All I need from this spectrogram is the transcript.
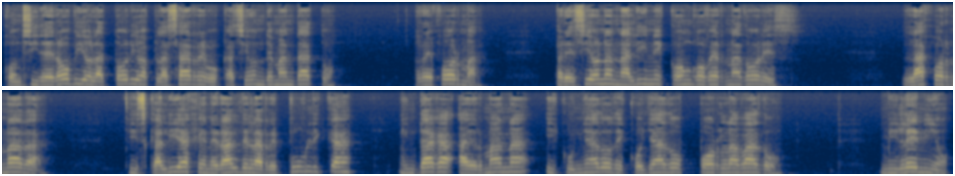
consideró violatorio aplazar revocación de mandato. Reforma. Presionan al INE con gobernadores. La jornada. Fiscalía General de la República indaga a hermana y cuñado de Collado por lavado. Milenio.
